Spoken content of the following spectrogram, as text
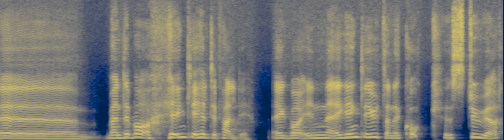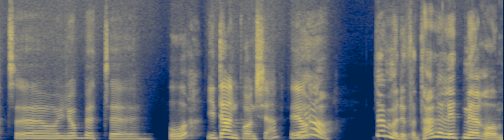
Eh, Men det var egentlig helt tilfeldig. Jeg, var inne, jeg er egentlig utdannet kokk, stuert, eh, og jobbet eh, Og? i den bransjen. Ja. Ja. Det må du fortelle litt mer om.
